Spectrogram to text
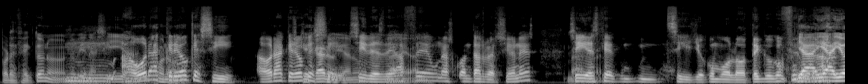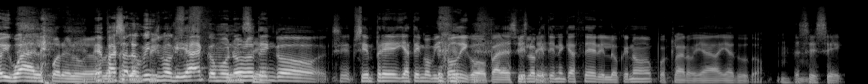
Por defecto no, viene así. Mm, ahora creo que sí. Ahora creo que, sí. Sí, desde hace unas cuantas versiones. sí, es que mm, sí, yo como lo tengo configurado. Ya, ya, yo igual. Me pasa lo mismo que ya, como no lo tengo, siempre ya tengo mi código para decir lo que tiene que hacer y lo que no, pues claro, ya, ya dudo. Sí, sí,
